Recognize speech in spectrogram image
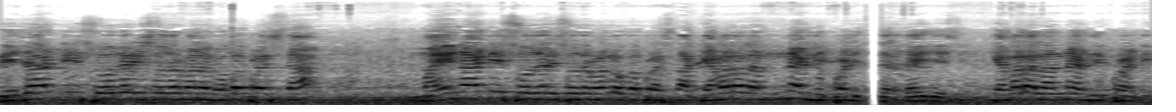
మెజార్టీ సోదరి సోదరు వాళ్ళని ఒక ప్రశ్న మైనార్టీ సోదరి సోదరు వాళ్ళు ఒక ప్రశ్న కెమెరాలు అన్నీ తిప్పండి ఇద్దరు దయచేసి కెమెరాలు అన్నీ తిప్పండి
